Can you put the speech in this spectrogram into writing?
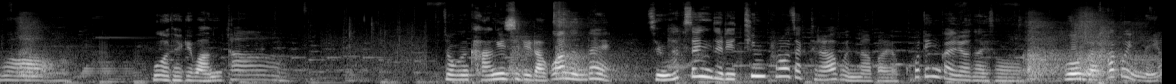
와, 뭐가 되게 많다. 이쪽은 강의실이라고 하는데 지금 학생들이 팀 프로젝트를 하고 있나 봐요. 코딩 관련해서 무언가를 하고 있네요.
